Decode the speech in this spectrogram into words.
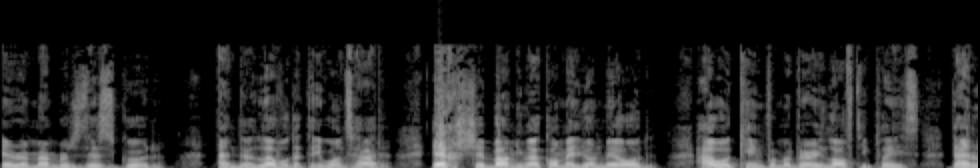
it remembers this good and the level that they once had. How it came from a very lofty place. Meaning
